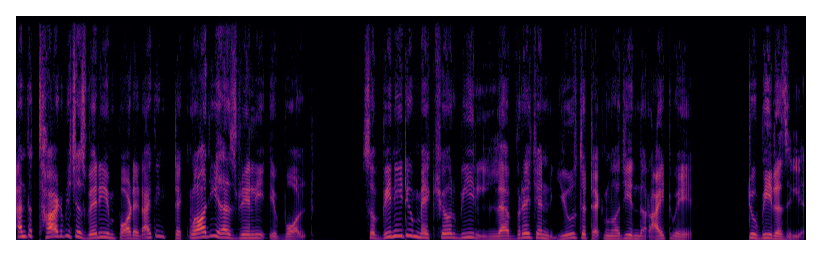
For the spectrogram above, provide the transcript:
And the third, which is very important, I think technology has really evolved. So we need to make sure we leverage and use the technology in the right way to be resilient.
